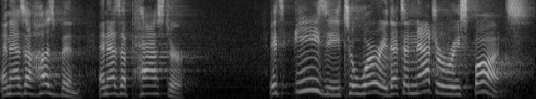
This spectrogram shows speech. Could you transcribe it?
and as a husband and as a pastor. It's easy to worry. That's a natural response.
